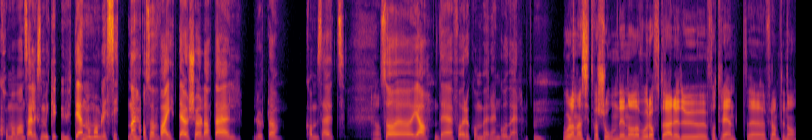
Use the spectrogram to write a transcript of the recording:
kommer man seg liksom ikke ut igjen, men man blir sittende, og så veit jeg jo sjøl at det er lurt å komme seg ut. Ja. Så ja, det forekommer en god del. Mm. Hvordan er situasjonen din nå, da? Hvor ofte er det du får trent eh, fram til nå?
